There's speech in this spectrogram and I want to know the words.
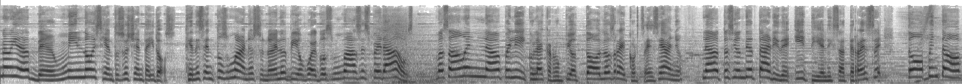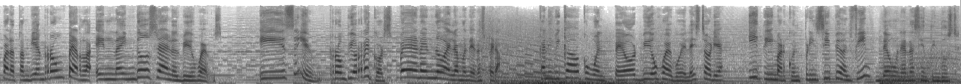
la Navidad de 1982. Tienes en tus manos uno de los videojuegos más esperados. Basado en la película que rompió todos los récords ese año, la adaptación de Atari de E.T. el extraterrestre, todo pintaba para también romperla en la industria de los videojuegos. Y sí, rompió récords, pero no de la manera esperada. Calificado como el peor videojuego de la historia, E.T. marcó el principio del fin de una naciente industria.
